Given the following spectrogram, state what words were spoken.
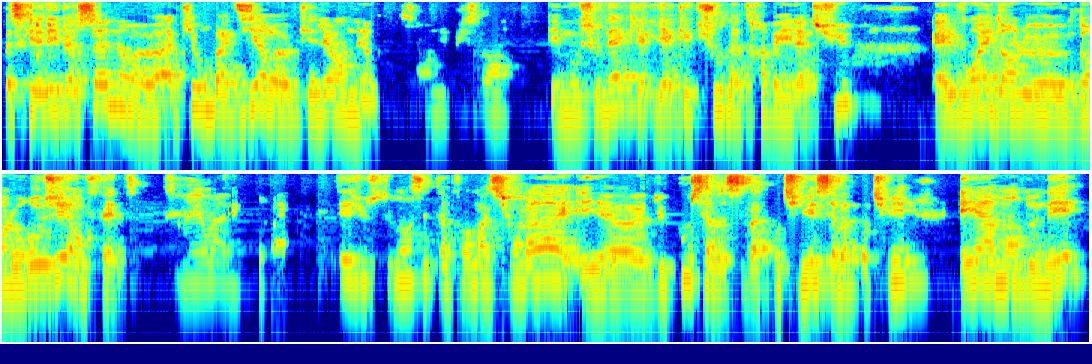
parce qu'il y a des personnes euh, à qui on va dire euh, qu'elle est en, en épuisement émotionnel, qu'il y, a quelque chose à travailler là-dessus. Elles vont être dans le dans le rejet en fait. Mais ouais justement cette information-là et euh, du coup ça, ça, va continuer, ça va continuer. Et à un moment donné,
